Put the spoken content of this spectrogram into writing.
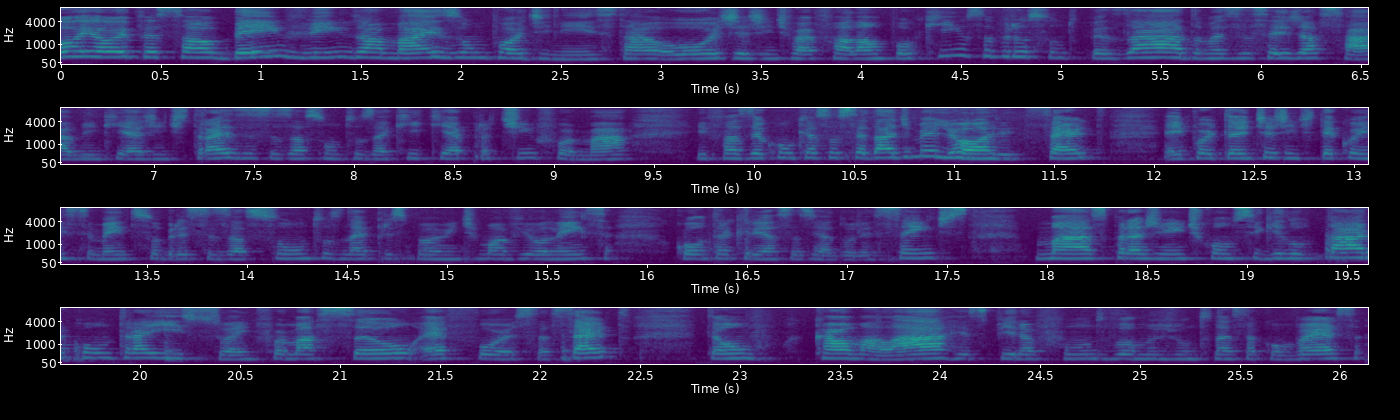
Oi, oi, pessoal, bem-vindo a mais um Podinista. Hoje a gente vai falar um pouquinho sobre o assunto pesado, mas vocês já sabem que a gente traz esses assuntos aqui que é para te informar e fazer com que a sociedade melhore, certo? É importante a gente ter conhecimento sobre esses assuntos, né, principalmente uma violência contra crianças e adolescentes, mas para a gente conseguir lutar contra isso, a informação é força, certo? Então, calma lá, respira fundo, vamos junto nessa conversa.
